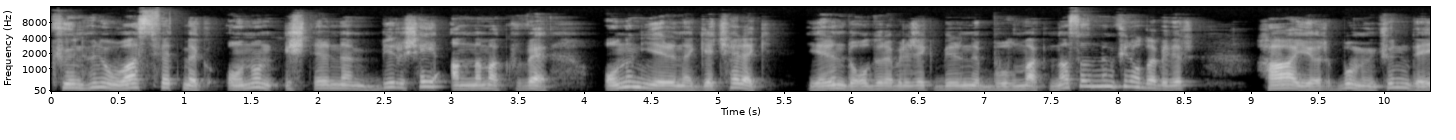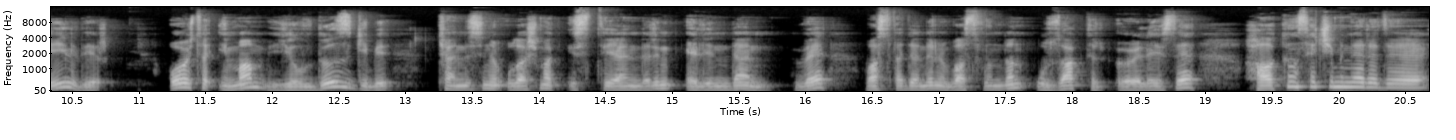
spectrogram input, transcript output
künhünü vasfetmek, onun işlerinden bir şey anlamak ve onun yerine geçerek yerini doldurabilecek birini bulmak nasıl mümkün olabilir? Hayır, bu mümkün değildir. Oysa imam yıldız gibi kendisine ulaşmak isteyenlerin elinden ve vasfedenlerin vasfından uzaktır. Öyleyse halkın seçimi nerede?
